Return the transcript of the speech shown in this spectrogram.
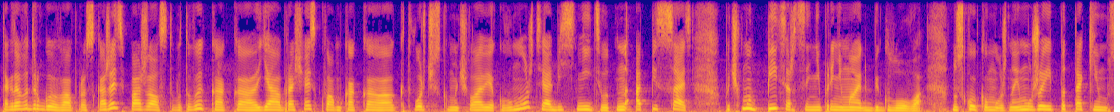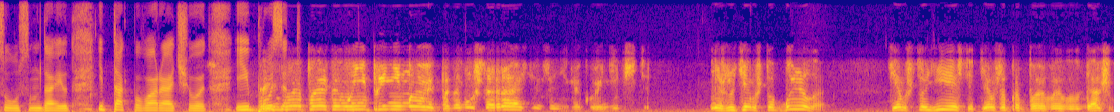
Тогда вот другой вопрос. Скажите, пожалуйста, вот вы, как э, я обращаюсь к вам как э, к творческому человеку, вы можете объяснить, вот описать, почему питерцы не принимают Беглова? Ну, сколько можно? Им уже и под таким соусом дают, и так поворачивают, и просят... Да, поэтому и не принимают, потому что разницы никакой не видят между тем, что было, тем, что есть, и тем, что дальше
